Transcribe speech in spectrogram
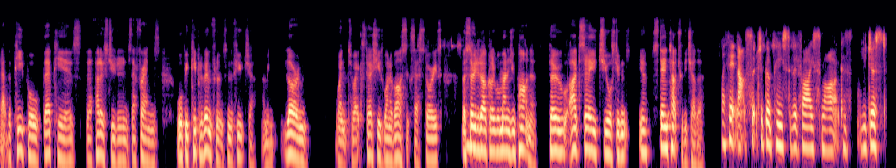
that the people their peers their fellow students their friends will be people of influence in the future. I mean lauren went to Exeter. She's one of our success stories, but so mm. did our global managing partner. So I'd say to your students, you know, stay in touch with each other. I think that's such a good piece of advice, Mark, because you just,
